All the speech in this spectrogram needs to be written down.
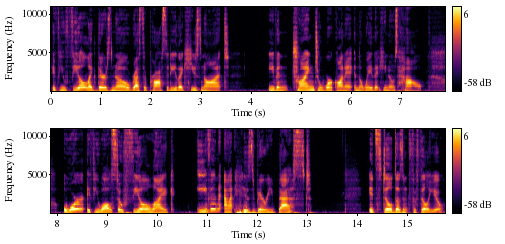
if you feel like there's no reciprocity, like he's not even trying to work on it in the way that he knows how, or if you also feel like even at his very best, it still doesn't fulfill you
